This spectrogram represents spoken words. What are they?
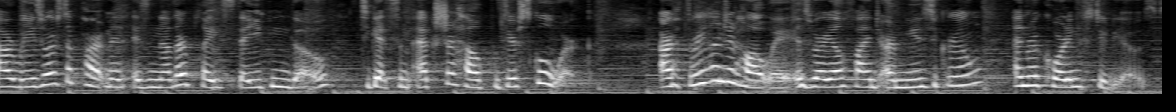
Our resource department is another place that you can go to get some extra help with your schoolwork. Our 300 hallway is where you'll find our music room and recording studios,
